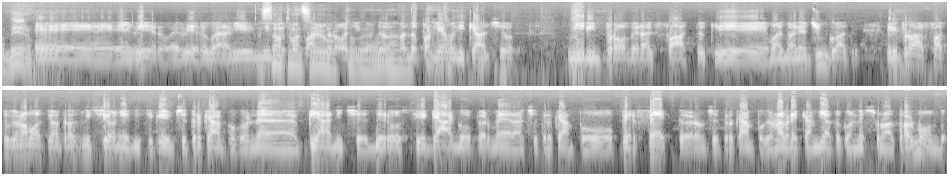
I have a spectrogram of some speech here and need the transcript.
è vero. Eh, è vero, è vero. Guarda, mi, mi preoccupa è rotto, oggi, però, quando, eh. quando parliamo di calcio mi rimprovera il fatto che, ma, ma ne aggiungo altri, mi rimprovera il fatto che una volta in una trasmissione dissi che il centrocampo con eh, Pjanic, De Rossi e Gago per me era il centrocampo perfetto, era un centrocampo che non avrei cambiato con nessun altro al mondo.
